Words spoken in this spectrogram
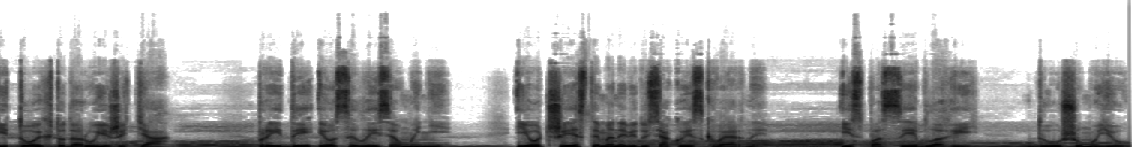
і той, хто дарує життя, прийди і оселися в мені, і очисти мене від усякої скверни, і спаси, благий, душу мою.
